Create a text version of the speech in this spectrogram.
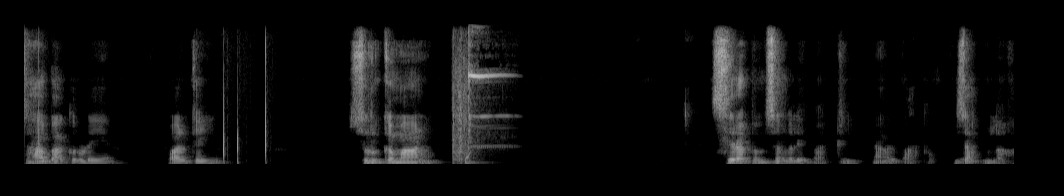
சஹாபாக்களுடைய வாழ்க்கை சுருக்கமான சிறப்பம்சங்களை பற்றி நாங்கள் பார்ப்போம். ஜாக்குல்லாஹ்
